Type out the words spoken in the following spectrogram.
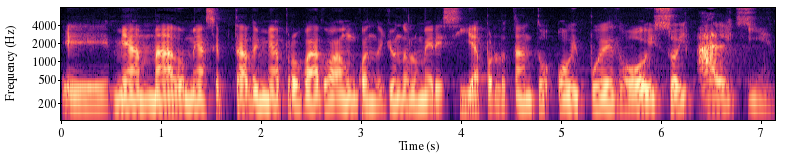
eh, me ha amado, me ha aceptado y me ha aprobado aun cuando yo no lo merecía, por lo tanto hoy puedo, hoy soy alguien.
